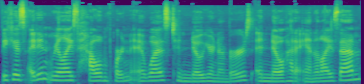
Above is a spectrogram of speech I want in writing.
because I didn't realize how important it was to know your numbers and know how to analyze them.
